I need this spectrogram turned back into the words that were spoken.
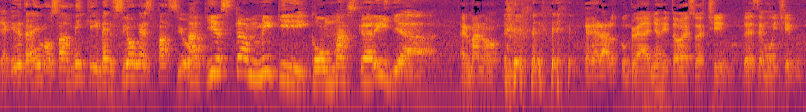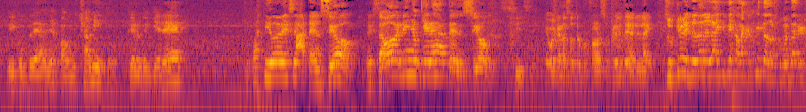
Y aquí te traemos a Mickey versión espacio. Aquí está Mickey con mascarilla. Hermano, era los cumpleaños y todo eso es chimbo. Debe ser muy chimbo. Y cumpleaños para un chamito que lo que quiere es. ¿Qué fastidio debe ser? ¡Atención! Exacto. Todo el niño quiere es atención. Sí, sí. Igual que nosotros, por favor, suscríbete y dale like. Suscríbete, dale like y deja la cajita de los comentarios.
